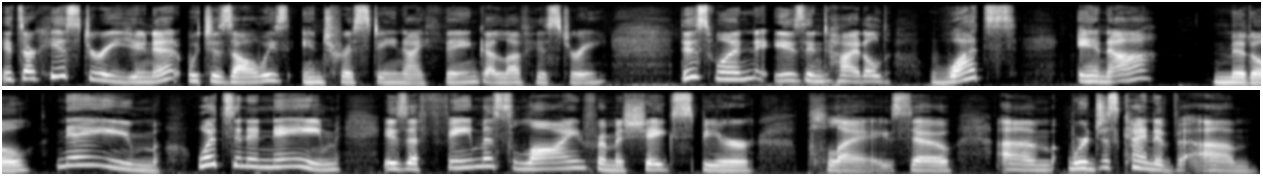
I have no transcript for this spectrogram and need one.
It's our history unit, which is always interesting, I think. I love history. This one is entitled What's in a Middle Name? What's in a name is a famous line from a Shakespeare play. So um, we're just kind of. Um,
